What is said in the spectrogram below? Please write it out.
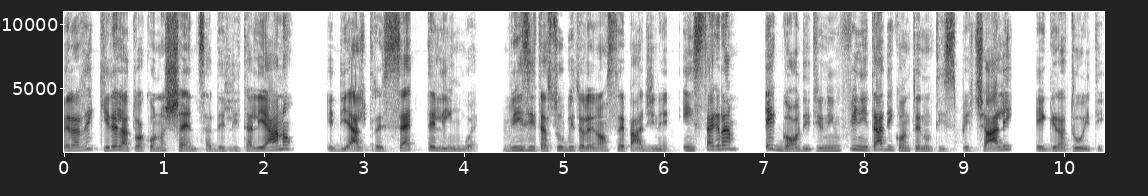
per arricchire la tua conoscenza dell'italiano e di altre sette lingue. Visita subito le nostre pagine Instagram e goditi un'infinità di contenuti speciali e gratuiti.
